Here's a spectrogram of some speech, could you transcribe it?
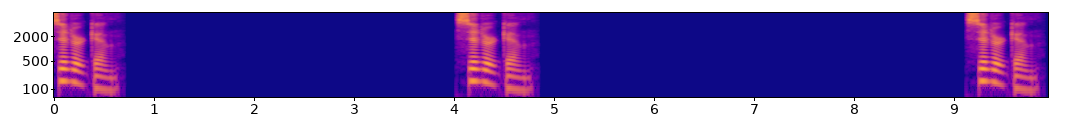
Sitterkin. Sitterkin. Sitterkin.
